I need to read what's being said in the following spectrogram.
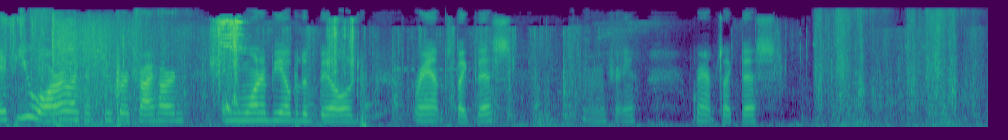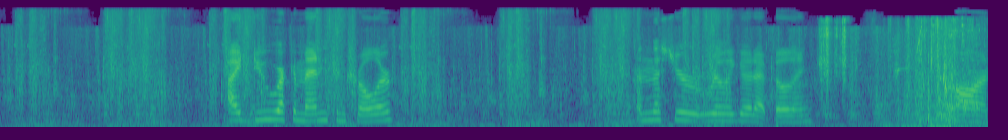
If you are like a super tryhard and you want to be able to build ramps like this, let me show you, ramps like this. I do recommend controller, unless you're really good at building on,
